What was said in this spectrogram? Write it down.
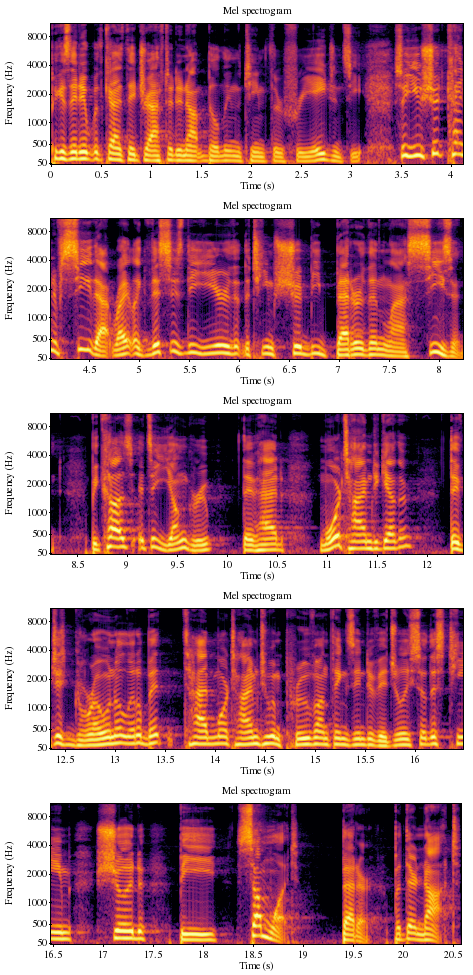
because they did it with guys they drafted and not building the team through free agency. So you should kind of see that, right? Like this is the year that the team should be better than last season because it's a young group. They've had more time together. They've just grown a little bit, had more time to improve on things individually. So this team should be somewhat better, but they're not.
